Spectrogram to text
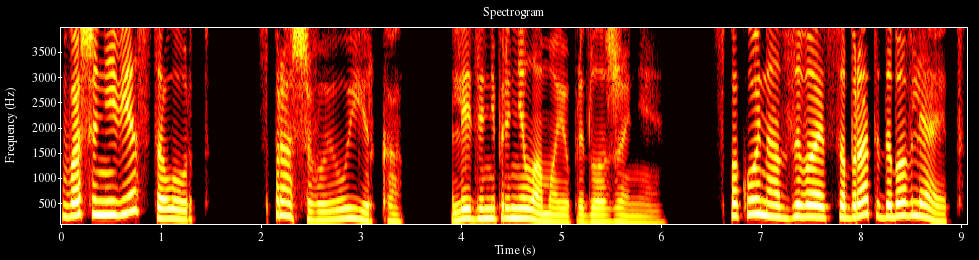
«Ваша невеста, лорд?» Спрашиваю у Ирка. Леди не приняла мое предложение. Спокойно отзывается брат и добавляет.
